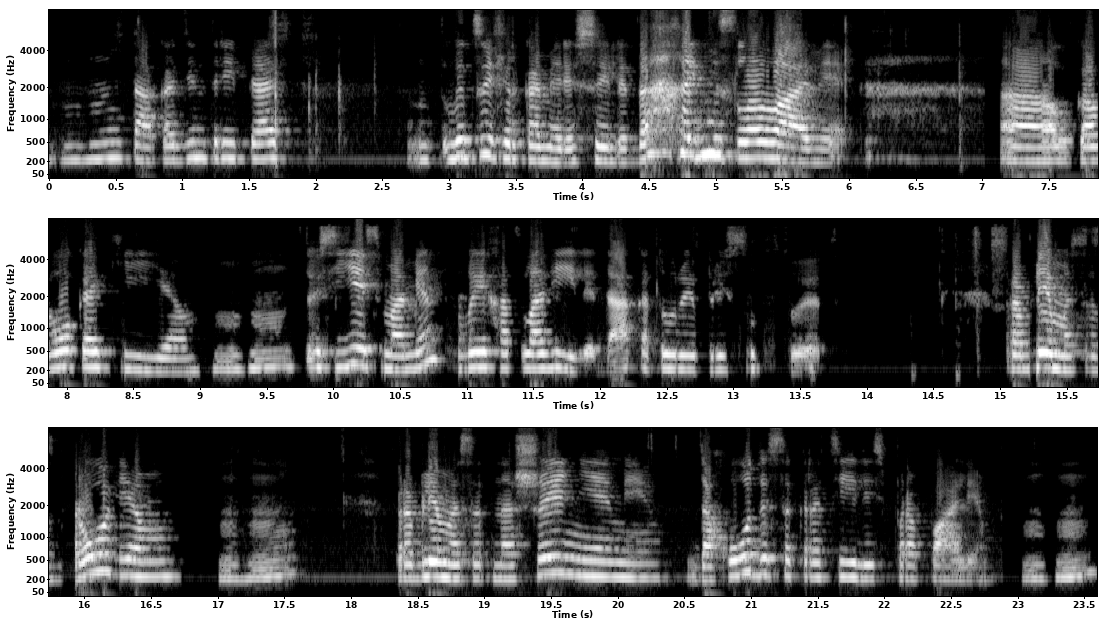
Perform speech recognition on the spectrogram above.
Угу. Так, 1, 3, 5. Вы циферками решили, да? Одни словами. А, у кого какие. Угу. То есть есть момент, вы их отловили, да, которые присутствуют. Проблемы со здоровьем, угу. проблемы с отношениями, доходы сократились, пропали. Угу.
